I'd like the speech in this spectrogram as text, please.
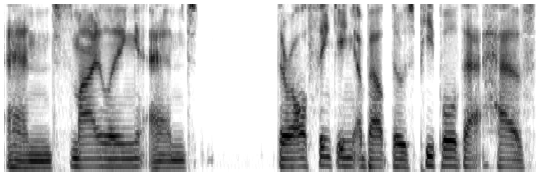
and smiling and they're all thinking about those people that have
